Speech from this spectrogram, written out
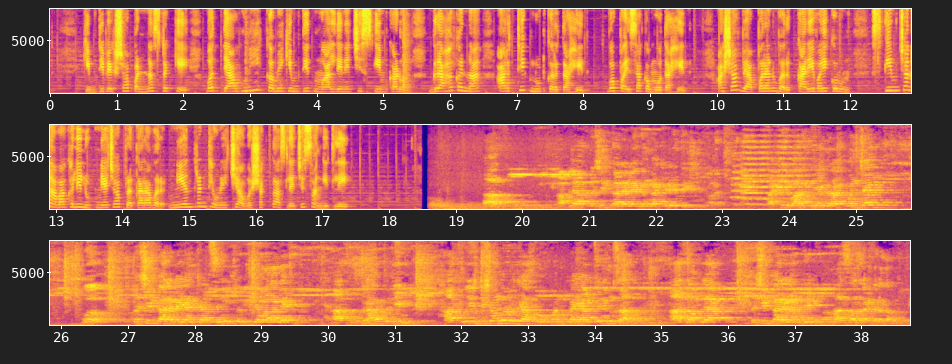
किमतीपेक्षा पन्नास टक्के व त्याहूनही कमी किमतीत माल देण्याची स्कीम काढून ग्राहकांना आर्थिक लूट करत आहेत व पैसा कमवत आहेत. अशा व्यापाऱ्यांवर कार्यवाही करून स्कीमच्या नावाखाली लुटण्याच्या प्रकारावर नियंत्रण ठेवण्याची आवश्यकता असल्याचे सांगितले. आज आपल्या तहसील कार्यालय गंगाखेड येथे अखिल भारतीय ग्राहक पंचायत व तहसील कार्यालय यांच्या संयुक्त विद्यमानाने आज ग्राहक दिन हा चोवीस डिसेंबर रोजी असतो. पण काही अडचणीनुसार आज आपल्या तहसील कार्यालयामध्ये आज साजरा करत आहोत.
